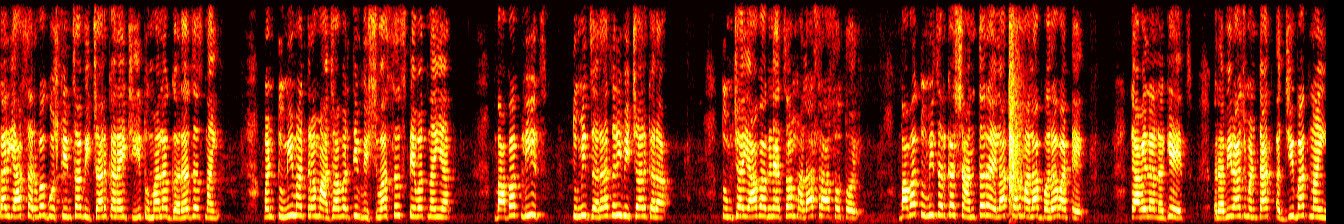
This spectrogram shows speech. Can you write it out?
तर या सर्व गोष्टींचा विचार करायची तुम्हाला गरजच नाही. पण तुम्ही मात्र माझ्यावरती विश्वासच ठेवत नाही आहात बाबा प्लीज तुम्ही जरा तरी विचार करा. तुमच्या या वागण्याचा मला त्रास होतोय. बाबा तुम्ही जर का शांत राहिलात तर मला बरं वाटेल. त्यावेळेला लगेच रविराज म्हणतात अजिबात नाही.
